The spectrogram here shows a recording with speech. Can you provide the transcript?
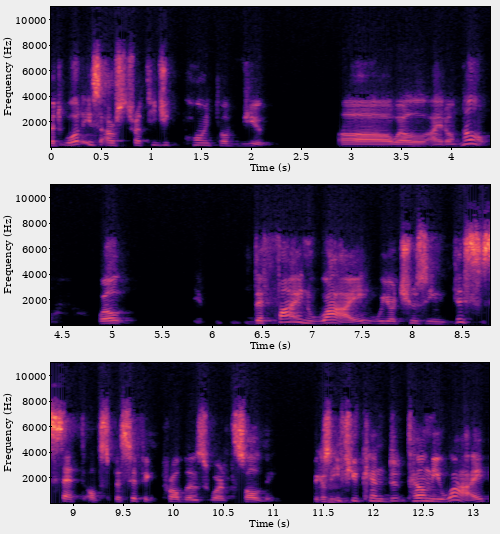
but what is our strategic point of view? Uh, well, I don't know. Well, define why we are choosing this set of specific problems worth solving. Because mm. if you can do, tell me why,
